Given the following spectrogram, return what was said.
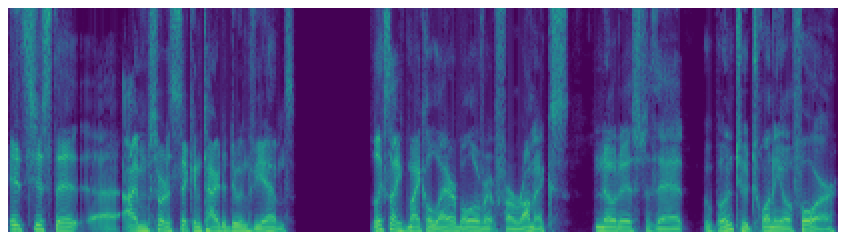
It's just that uh, I'm sort of sick and tired of doing VMs. Looks like Michael Larabel over at Phoronix noticed that Ubuntu 2004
